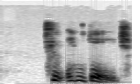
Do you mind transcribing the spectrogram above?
to engage.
